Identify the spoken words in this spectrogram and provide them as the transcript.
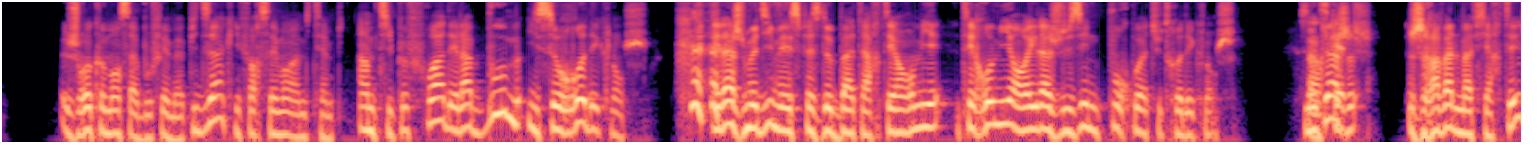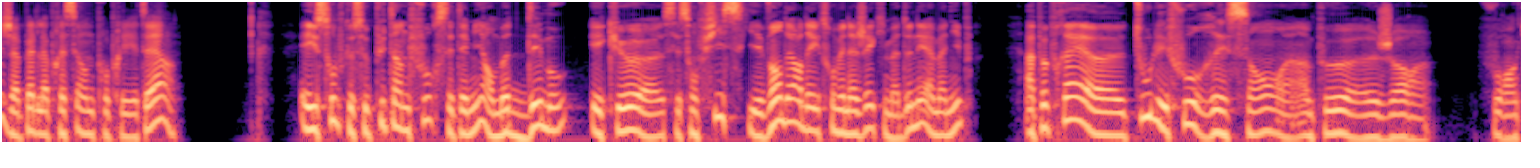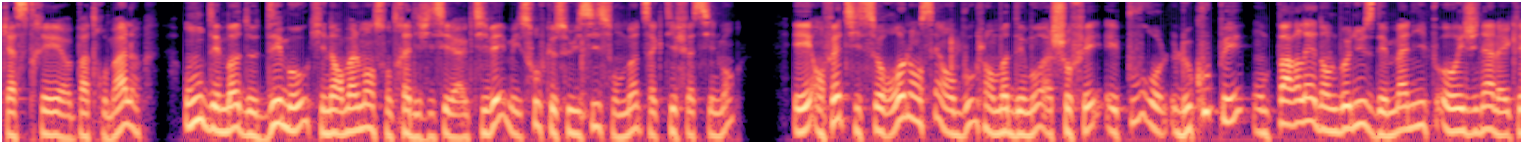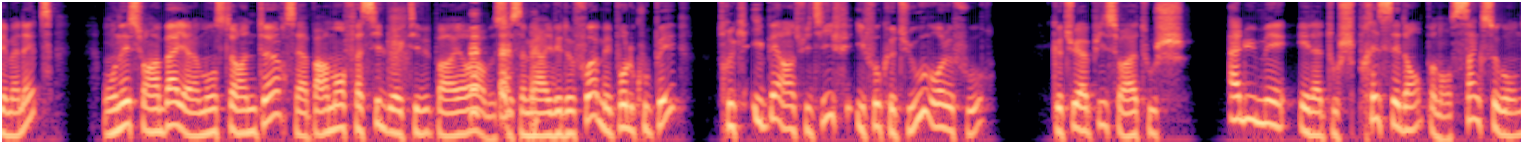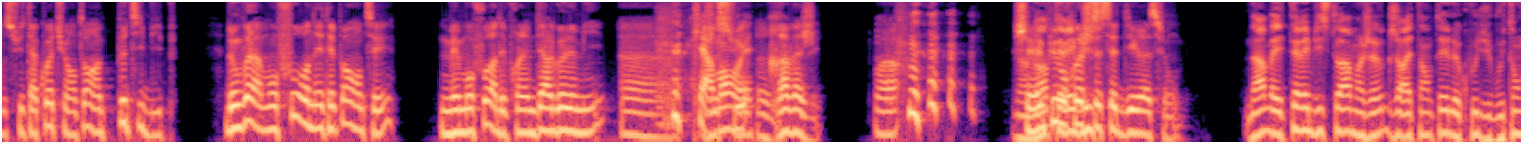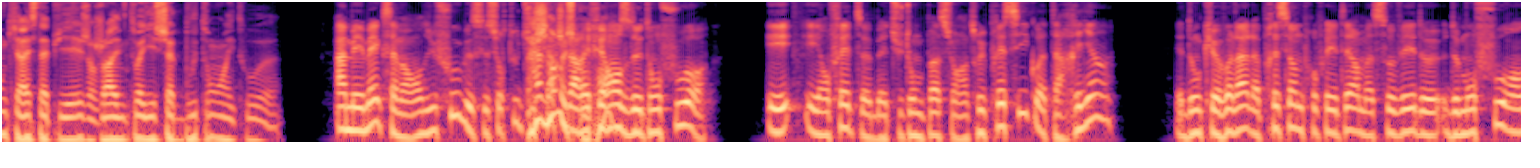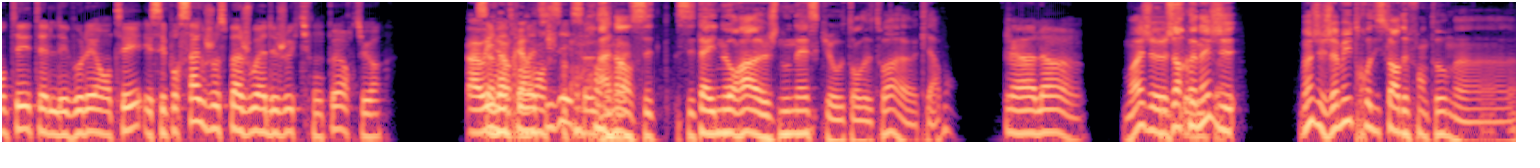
je recommence à bouffer ma pizza, qui forcément est un petit, peu froide, et là, boum, il se redéclenche. et là, je me dis, mais espèce de bâtard, t'es remis, remis en réglage d'usine, pourquoi tu te redéclenches? Donc là, je, ravale ma fierté, j'appelle la précédente propriétaire, et il se trouve que ce putain de four s'était mis en mode démo, et que euh, c'est son fils qui est vendeur d'électroménager qui m'a donné à Manip à peu près euh, tous les fours récents, un peu euh, genre four encastré pas trop mal, ont des modes démo qui normalement sont très difficiles à activer, mais il se trouve que celui-ci, son mode s'active facilement. Et en fait, il se relançait en boucle en mode démo à chauffer. Et pour le couper, on parlait dans le bonus des manips originales avec les manettes. On est sur un bail à la Monster Hunter. C'est apparemment facile de l'activer par erreur parce que ça m'est arrivé deux fois. Mais pour le couper, truc hyper intuitif, il faut que tu ouvres le four, que tu appuies sur la touche allumer et la touche précédent pendant 5 secondes, suite à quoi tu entends un petit bip. Donc voilà, mon four n'était pas hanté. Mais mon four a des problèmes d'ergonomie. Euh, Clairement, je suis ravagé. Voilà. je sais même plus pourquoi je fais cette digression. Non, mais terrible histoire. Moi, j'avoue que j'aurais tenté le coup du bouton qui reste appuyé. Genre, j'aurais nettoyé chaque bouton et tout. Euh. Ah, mais mec, ça m'a rendu fou parce que surtout, tu ah cherches la référence de ton four et, et en fait, bah, tu tombes pas sur un truc précis, quoi. T'as rien. Et donc euh, voilà, la précédente propriétaire m'a sauvé de, de, mon four hanté tel les volets hantés. Et c'est pour ça que j'ose pas jouer à des jeux qui font peur, tu vois. Ah oui, ça m'a traumatisé. Ça ah non, c'est t'as une aura euh, genounesque autour de toi, euh, clairement. Ah là. Moi, je, je, reconnais, j'ai, moi, j'ai jamais eu trop d'histoires de fantômes euh,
